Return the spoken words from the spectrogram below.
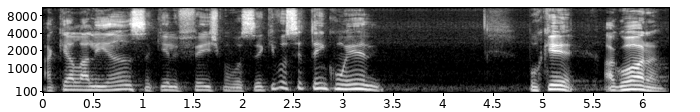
aquela aliança que Ele fez com você, que você tem com Ele. Porque agora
